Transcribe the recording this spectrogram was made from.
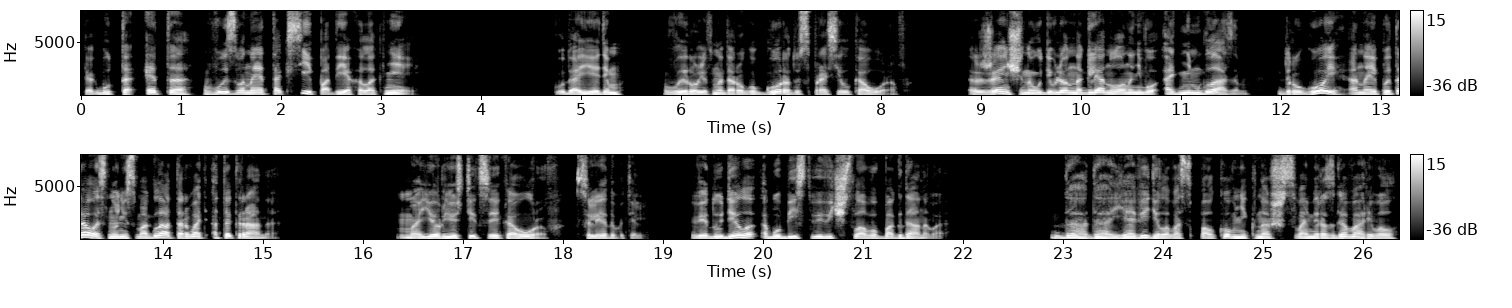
Как будто это вызванное такси подъехало к ней. «Куда едем?» — вырулив на дорогу к городу, спросил Кауров. Женщина удивленно глянула на него одним глазом. Другой она и пыталась, но не смогла оторвать от экрана. «Майор юстиции Кауров, следователь. Веду дело об убийстве Вячеслава Богданова». «Да, да, я видела вас, полковник наш с вами разговаривал».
